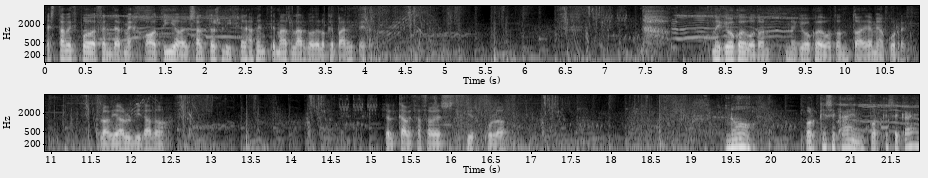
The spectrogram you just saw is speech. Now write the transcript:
Esta vez puedo defenderme. Jo, tío, el salto es ligeramente más largo de lo que parece. Me equivoco de botón. Me equivoco de botón. Todavía me ocurre. Lo había olvidado. El cabezazo es círculo. ¡No! ¿Por qué se caen? ¿Por qué se caen?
